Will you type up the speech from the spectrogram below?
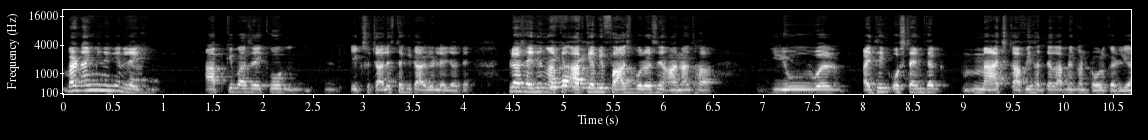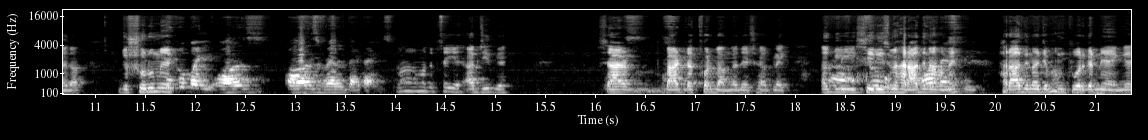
But I mean again like آپ کے پاس ایک وہ 140 تک ہی ٹارگٹ لے جاتے۔ ہیں پلس آئی تھنک آپ کے ابھی فاسٹ بولر سے آنا تھا یو ور آئی تھنک اس ٹائم تک میچ کافی حد تک آپ نے کنٹرول کر لیا تھا جو شروع میں مطلب صحیح ہے آپ جیت گئے بیڈ لک فار بنگلہ دیش آپ لائک اگلی سیریز میں ہرا دینا ہمیں ہرا دینا جب ہم ٹور کرنے آئیں گے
